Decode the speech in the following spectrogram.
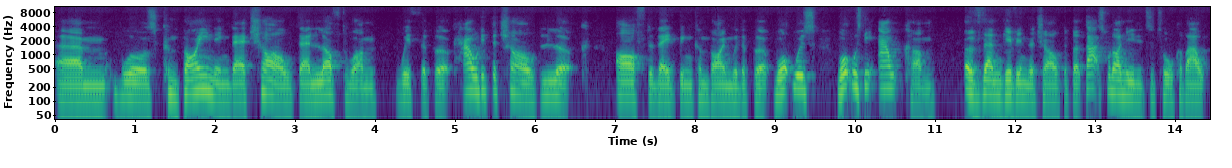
um, was combining their child, their loved one, with the book. How did the child look after they'd been combined with the book? What was what was the outcome of them giving the child the book? That's what I needed to talk about.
